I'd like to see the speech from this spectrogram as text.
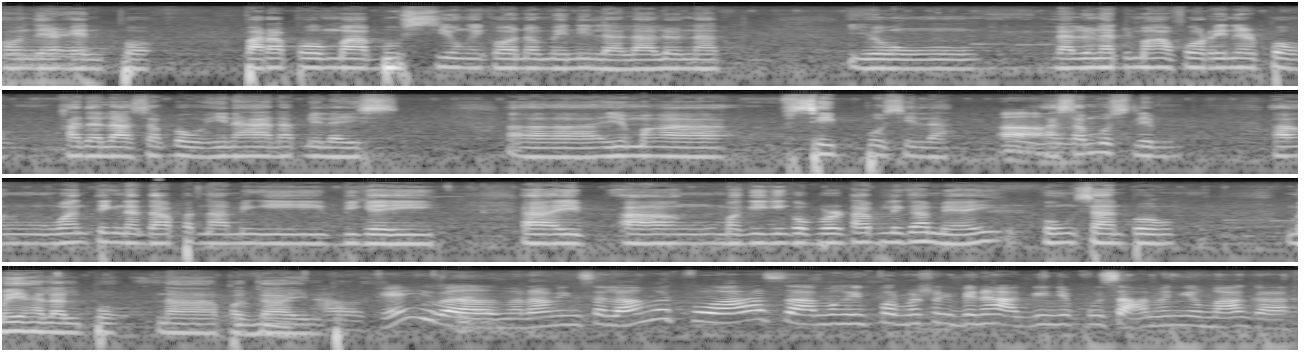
on their end po para po ma-boost yung economy nila lalo na yung lalo na yung mga foreigner po kadalasan po hinahanap nila is ah, yung mga safe po sila Ah. as a Muslim ang one thing na dapat naming ibigay ay ang magiging komportable kami ay kung saan po may halal po na pagkain po. Okay, well, maraming salamat po ha, sa mga impormasyong ibinahagi niyo po sa amin ngayong umaga,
